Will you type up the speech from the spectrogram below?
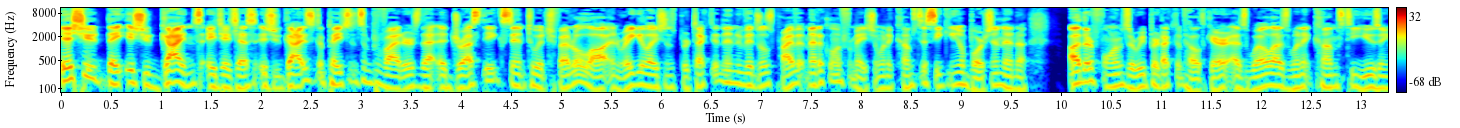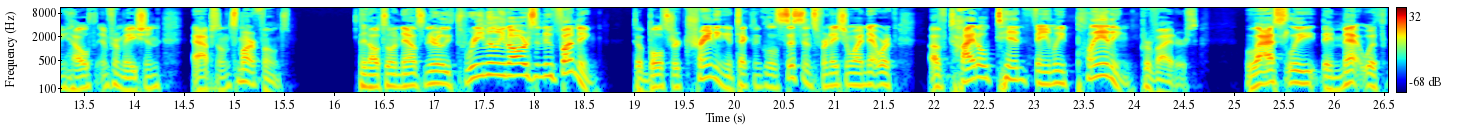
issued they issued guidance hhs issued guidance to patients and providers that address the extent to which federal law and regulations protected individuals private medical information when it comes to seeking abortion and uh, other forms of reproductive health care as well as when it comes to using health information apps on smartphones. It also announced nearly $3 million in new funding to bolster training and technical assistance for a nationwide network of title 10 family planning providers. Lastly they met with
